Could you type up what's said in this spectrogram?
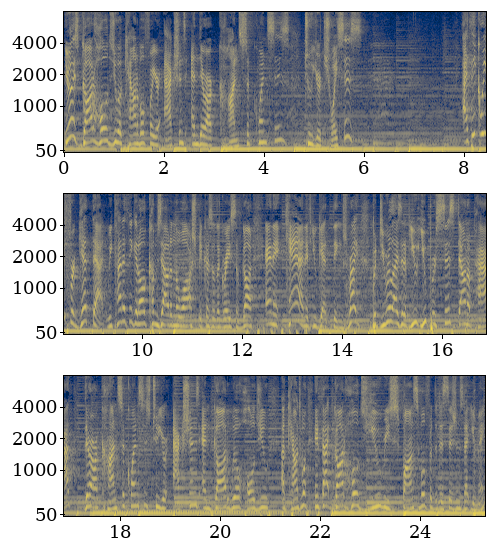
You realize God holds you accountable for your actions and there are consequences to your choices? I think we forget that. We kind of think it all comes out in the wash because of the grace of God. And it can if you get things right. But do you realize that if you, you persist down a path, there are consequences to your actions and God will hold you accountable? In fact, God holds you responsible for the decisions that you make.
